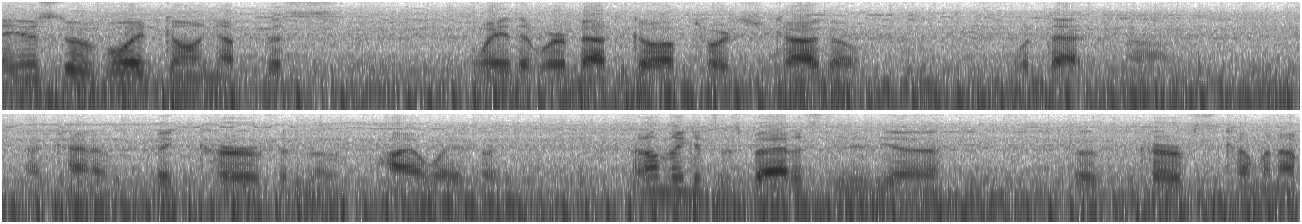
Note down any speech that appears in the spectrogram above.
I used to avoid going up this way that we're about to go up towards Chicago with that um, that kind of big curve in the highway, but I don't think it's as bad as the uh, the curves coming up.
